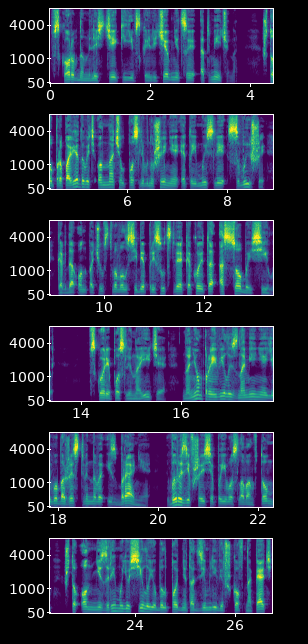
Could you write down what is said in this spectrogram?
В скорбном листе киевской лечебницы отмечено, что проповедовать он начал после внушения этой мысли свыше, когда он почувствовал в себе присутствие какой-то особой силы. Вскоре после наития на нем проявилось знамение его божественного избрания, выразившееся, по его словам, в том, что он незримую силою был поднят от земли вершков на пять,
